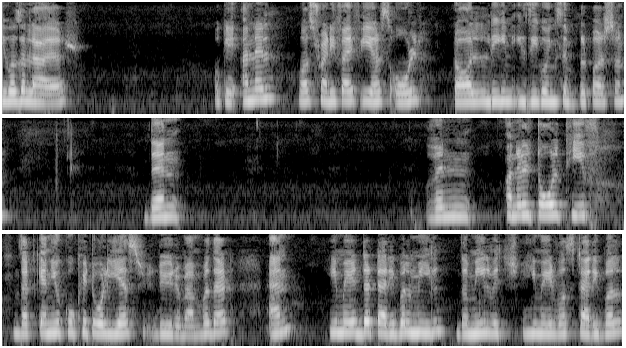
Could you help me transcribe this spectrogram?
he was a liar okay anil was 25 years old tall, lean, easygoing, simple person. Then when Anil told thief that can you cook, he told yes. Do you remember that? And he made the terrible meal. The meal which he made was terrible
